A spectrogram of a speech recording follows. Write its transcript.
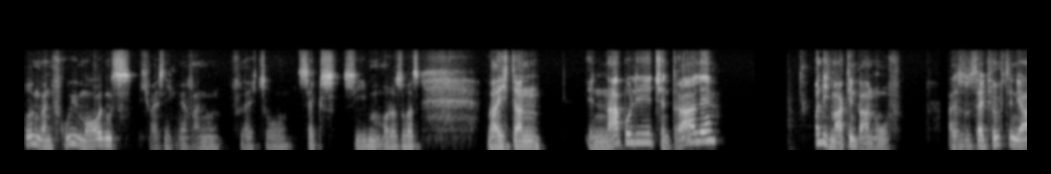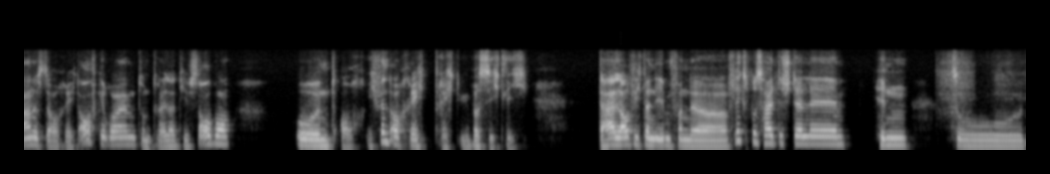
irgendwann früh morgens, ich weiß nicht mehr wann, vielleicht so sechs, sieben oder sowas, war ich dann in Napoli, Centrale. Und ich mag den Bahnhof. Also seit 15 Jahren ist er auch recht aufgeräumt und relativ sauber. Und auch, ich finde auch recht, recht übersichtlich. Da laufe ich dann eben von der Flixbus-Haltestelle hin zu,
